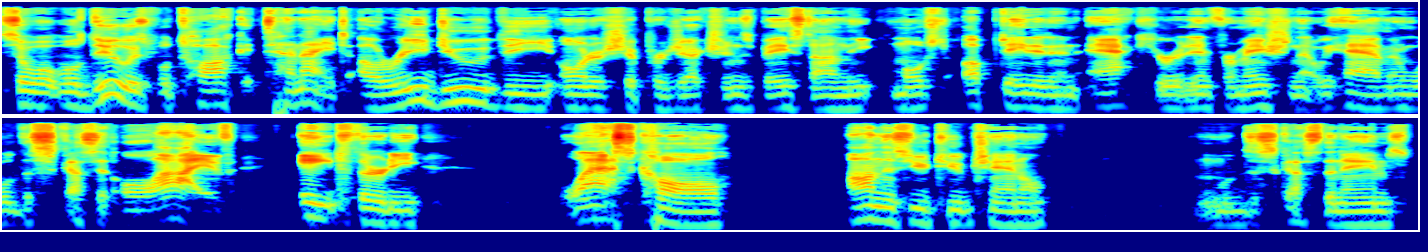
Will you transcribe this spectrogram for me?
So what we'll do is we'll talk tonight. I'll redo the ownership projections based on the most updated and accurate information that we have, and we'll discuss it live 8:30, last call on this YouTube channel. We'll discuss the names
